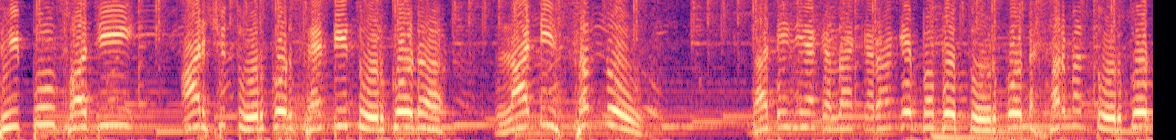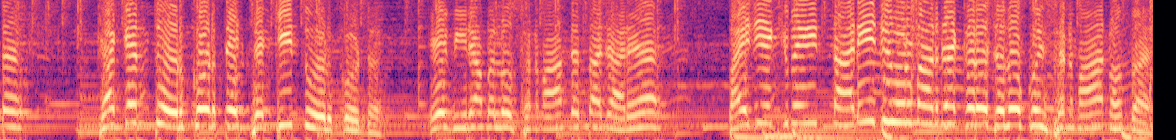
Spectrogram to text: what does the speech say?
ਦੀਪੂ ਫੌਜੀ, ਅਰਸ਼ ਧੂਰਕੋਟ ਸੈਂਟੀ ਧੂਰਕੋਟ, ਲਾਡੀ ਸੰਧੂ। ਲਾਡੀ ਦੀਆਂ ਗੱਲਾਂ ਕਰਾਂਗੇ, ਬੱਬੂ ਧੂਰਕੋਟ, ਹਰਮਨ ਧੂਰਕੋਟ, ਗਗਨ ਧੂਰਕੋਟ ਤੇ ਜੱਗੀ ਧੂਰਕੋਟ। ਇਹ ਵੀਰਾਂ ਵੱਲੋਂ ਸਨਮਾਨ ਦਿੱਤਾ ਜਾ ਰਿਹਾ। ਹੈ ਬਾਈ ਜੀ, ਇੱਕ ਵਾਰੀ ਤਾੜੀ ਜ਼ਰੂਰ ਮਾਰਦਿਆ ਕਰੋ, ਜਦੋਂ ਕੋਈ ਸਨਮਾਨ ਹੁੰਦਾ ਹੈ।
